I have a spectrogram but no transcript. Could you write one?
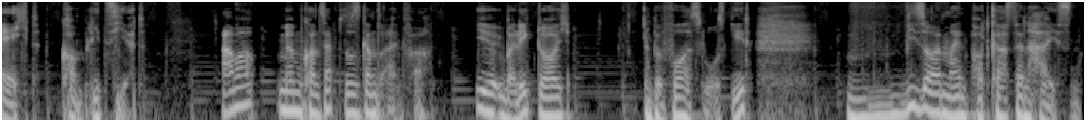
echt kompliziert. Aber mit dem Konzept ist es ganz einfach. Ihr überlegt euch, bevor es losgeht, wie soll mein Podcast denn heißen?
